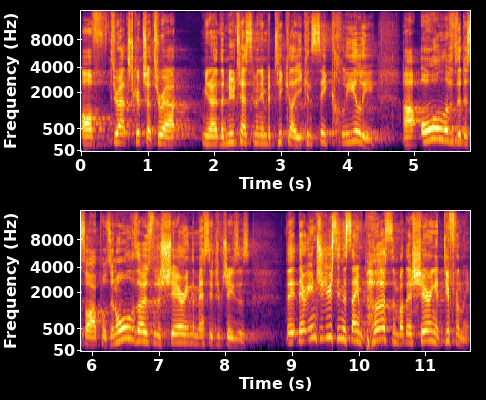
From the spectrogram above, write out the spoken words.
of throughout the scripture, throughout you know, the New Testament in particular, you can see clearly uh, all of the disciples and all of those that are sharing the message of Jesus. They're, they're introducing the same person, but they're sharing it differently.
